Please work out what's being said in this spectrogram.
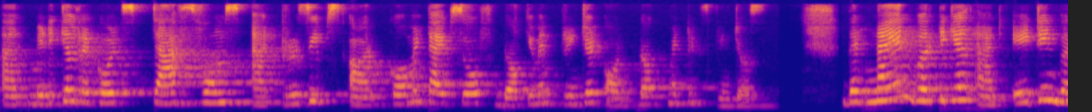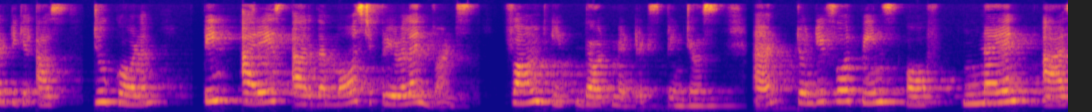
and medical records, tax forms, and receipts are common types of document printed on dot matrix printers. The 9 vertical and 18 vertical as two column pin arrays are the most prevalent ones found in dot matrix printers and 24 pins of 9 as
